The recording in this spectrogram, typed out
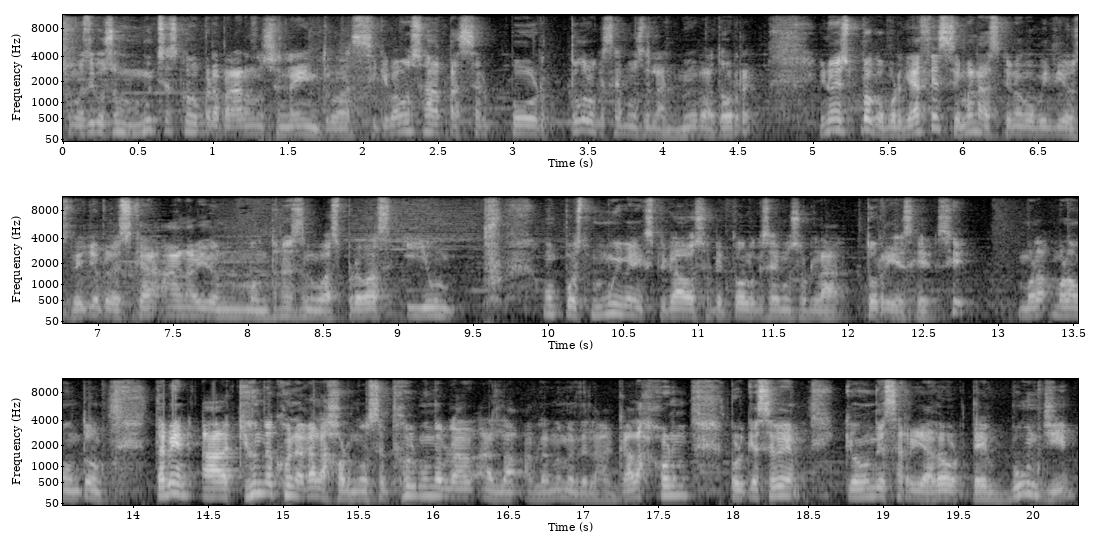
como os digo, son muchas como para pararnos en la intro, así que vamos a pasar por todo lo que sabemos de la nueva torre. Y no es poco, porque hace semanas que no hago vídeos de ello, pero es que han habido montones de nuevas pruebas y un, un post muy bien explicado sobre todo lo que sabemos sobre la torre. Y es que sí, mola, mola un montón. También, ¿qué onda con la Galahorn? O sea, todo el mundo habla, hablándome de la Galahorn, porque se ve que un desarrollador de Bungie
